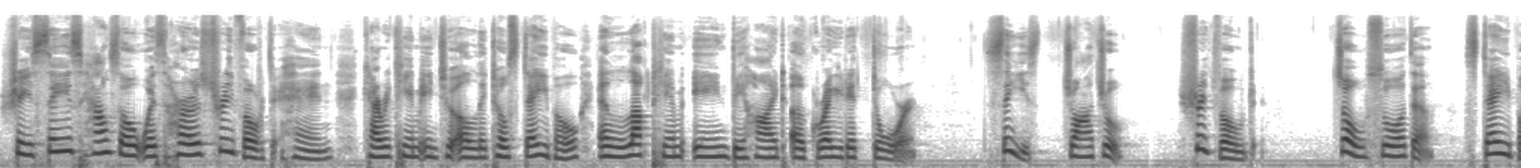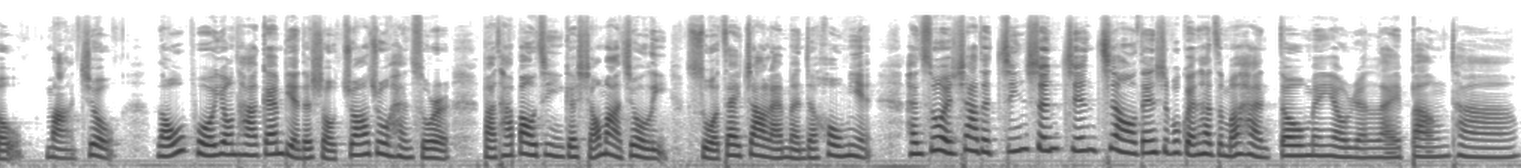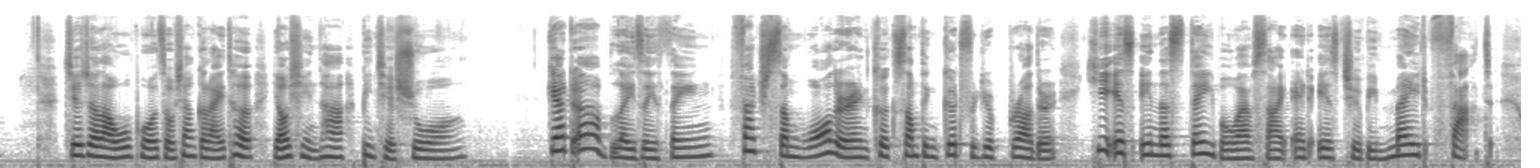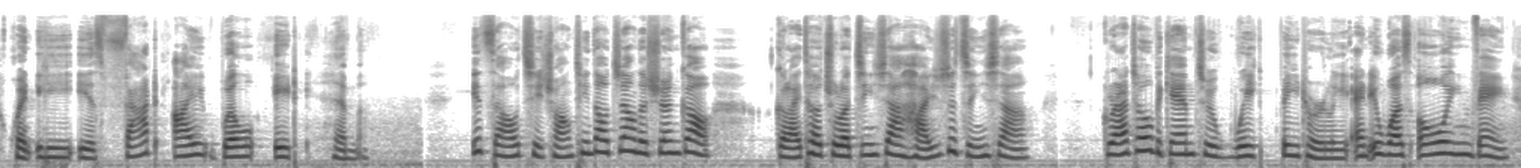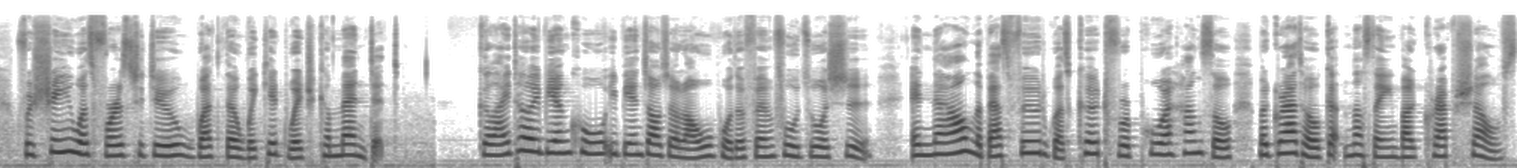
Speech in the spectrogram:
She seized Hansel with her shriveled hand, carried him into a little stable, and locked him in behind a grated door. Seize 抓住，shriveled 皱缩的，stable 马厩。 老巫婆用她干瘪的手抓住韩索尔，把他抱进一个小马厩里，锁在栅栏门的后面。韩索尔吓得惊声尖叫，但是不管他怎么喊，都没有人来帮他。接着，老巫婆走向格莱特，摇醒他，并且说。Get up, lazy thing. Fetch some water and cook something good for your brother. He is in the stable outside and is to be made fat. When he is fat, I will eat him. 一早起床，听到这样的宣告，格莱特除了惊吓还是惊吓。Gretel began to weep bitterly, and it was all in vain, for she was forced to do what the wicked witch commanded. 格莱特一边哭一边照着老巫婆的吩咐做事。And now the best food was cooked for poor Hansel, but Gretel got nothing but crab shells.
